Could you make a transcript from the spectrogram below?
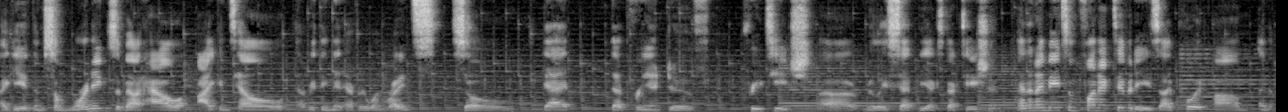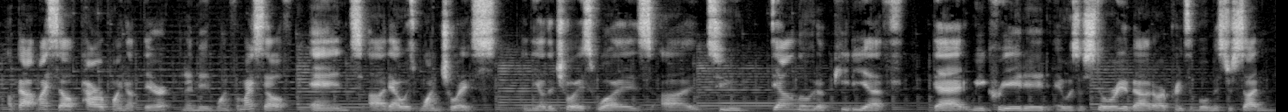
I gave them some warnings about how I can tell everything that everyone writes. So that that preemptive pre-teach uh, really set the expectation. And then I made some fun activities. I put um, an about myself PowerPoint up there, and I made one for myself, and uh, that was one choice. And the other choice was uh, to download a PDF that we created. It was a story about our principal, Mr. Sutton,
